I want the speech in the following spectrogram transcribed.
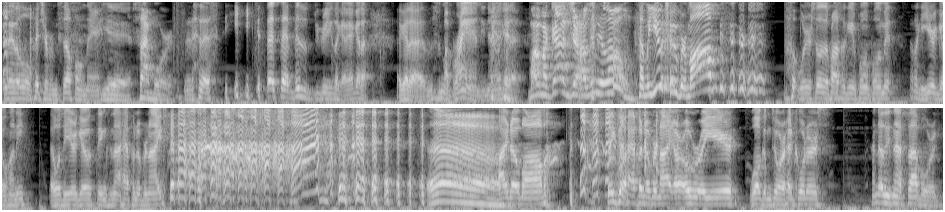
then a little picture of himself on there. Yeah, cyborg. that's that's that business degree. He's like, I gotta, I gotta. This is my brand, you know. I gotta. Mom, I got a job. Leave me alone. I'm a YouTuber, mom. We're still in the process of getting full employment. That's like a year ago, honey. That was a year ago. Things did not happen overnight. Uh, I know, mom. Things don't happen overnight or over a year. Welcome to our headquarters. I know he's not a cyborg,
